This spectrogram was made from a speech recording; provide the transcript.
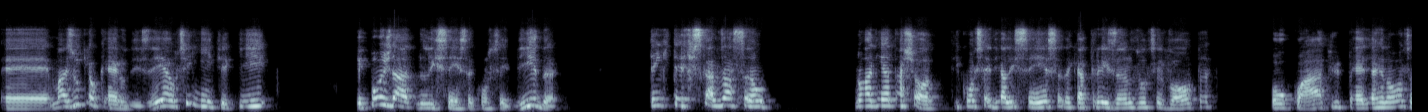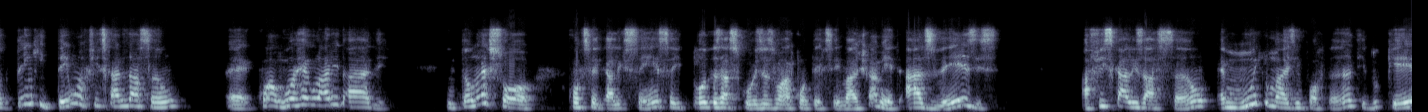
É, mas o que eu quero dizer é o seguinte: é que depois da licença concedida, tem que ter fiscalização. Não adianta achar, te conceder a licença, daqui a três anos você volta, ou quatro, e pede a renovação. Tem que ter uma fiscalização é, com alguma regularidade. Então, não é só conceder a licença e todas as coisas vão acontecer magicamente. Às vezes, a fiscalização é muito mais importante do que,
